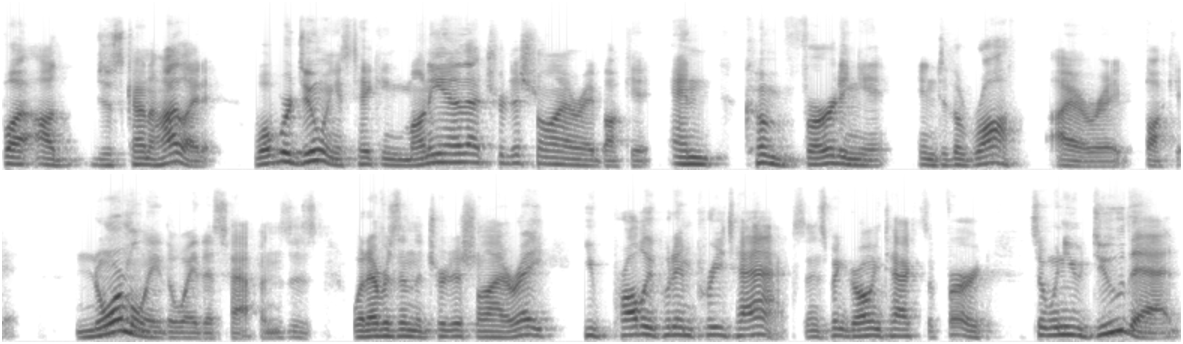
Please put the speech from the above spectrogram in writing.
but I'll just kind of highlight it. What we're doing is taking money out of that traditional IRA bucket and converting it into the Roth IRA bucket. Normally, the way this happens is whatever's in the traditional IRA, you probably put in pre tax and it's been growing tax deferred. So when you do that,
